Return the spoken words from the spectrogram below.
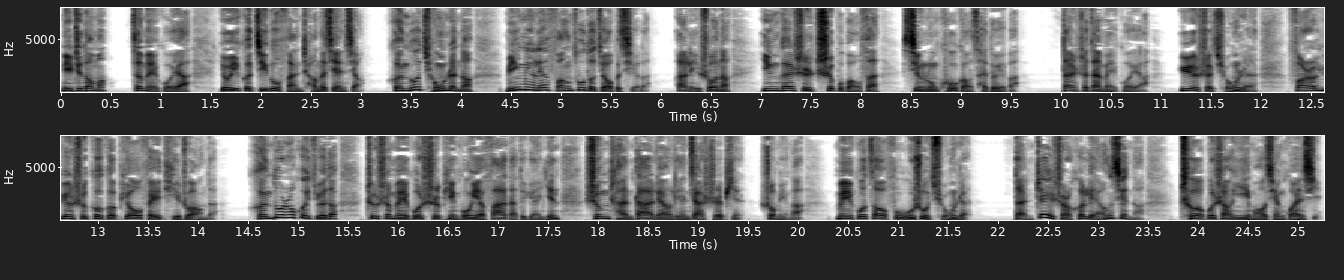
你知道吗？在美国呀，有一个极度反常的现象，很多穷人呢，明明连房租都交不起了，按理说呢，应该是吃不饱饭，形容枯槁才对吧？但是在美国呀，越是穷人，反而越是个个膘肥体壮的。很多人会觉得这是美国食品工业发达的原因，生产大量廉价食品，说明啊，美国造福无数穷人。但这事儿和良心呢，扯不上一毛钱关系。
